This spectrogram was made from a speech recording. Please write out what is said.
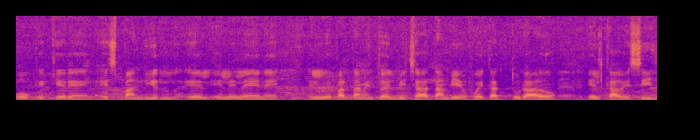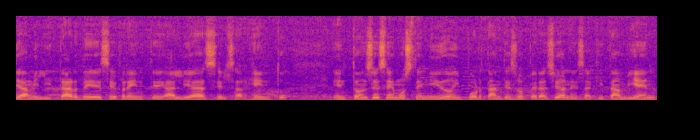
o que quieren expandir el, el ELN en el departamento del Bichada, también fue capturado el cabecilla militar de ese frente, alias el sargento. Entonces hemos tenido importantes operaciones. Aquí también,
